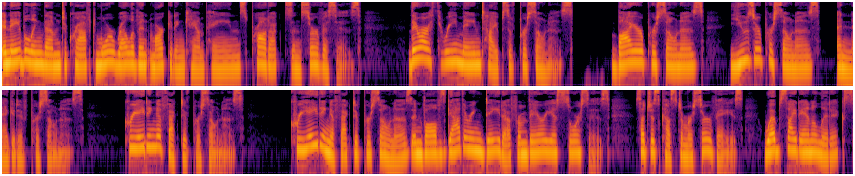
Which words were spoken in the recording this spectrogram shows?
enabling them to craft more relevant marketing campaigns, products, and services. There are three main types of personas buyer personas, user personas, and negative personas. Creating effective personas. Creating effective personas involves gathering data from various sources, such as customer surveys, website analytics,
